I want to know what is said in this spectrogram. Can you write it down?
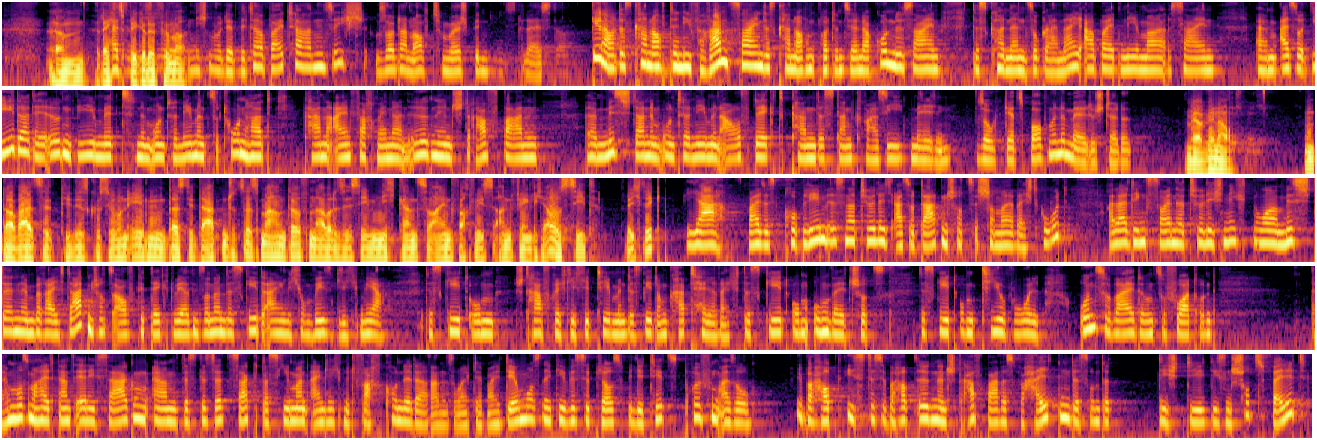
ähm, Rechtsbegriff also nicht immer. nur, nicht nur der Mitarbeiter an sich, sondern auch zum Beispiel Dienstleister. Genau, das kann auch der Lieferant sein, das kann auch ein potenzieller Kunde sein, das können sogar Leiharbeitnehmer sein. Ähm, also jeder, der irgendwie mit einem Unternehmen zu tun hat, kann einfach, wenn er einen irgendeinen strafbaren äh, Missstand im Unternehmen aufdeckt, kann das dann quasi melden. So, jetzt brauchen wir eine Meldestelle. Ja, genau. Und da war jetzt die Diskussion eben, dass die Datenschützer das machen dürfen, aber das ist eben nicht ganz so einfach, wie es anfänglich aussieht. Richtig? Ja, weil das Problem ist natürlich, also Datenschutz ist schon mal recht gut. Allerdings sollen natürlich nicht nur Missstände im Bereich Datenschutz aufgedeckt werden, sondern das geht eigentlich um wesentlich mehr. Das geht um strafrechtliche Themen, das geht um Kartellrecht, das geht um Umweltschutz, das geht um Tierwohl und so weiter und so fort. Und da muss man halt ganz ehrlich sagen, ähm, das Gesetz sagt, dass jemand eigentlich mit Fachkunde daran sollte, weil der muss eine gewisse Plausibilitätsprüfung, also überhaupt, ist es überhaupt irgendein strafbares Verhalten, das unter die, die, diesen Schutz fällt?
